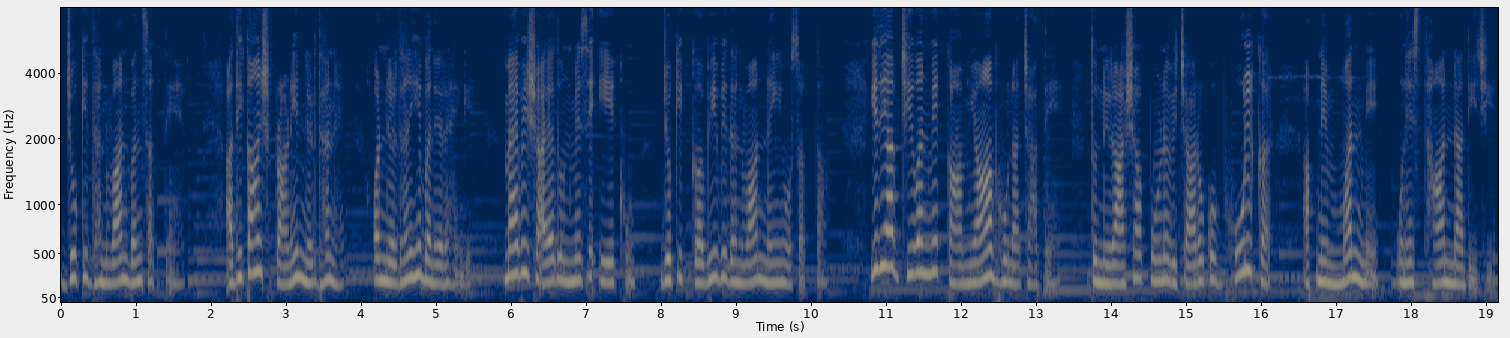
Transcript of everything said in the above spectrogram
जो कि धनवान बन सकते हैं। अधिकांश प्राणी निर्धन हैं और निर्धन ही बने रहेंगे। मैं भी शायद उनमें से एक हूँ जो कि कभी भी धनवान नहीं हो सकता। यदि आप जीवन में कामयाब होना चाहते हैं तो निराशापूर्ण विचारों को भूलकर अपने मन में उन्हें स्थान ना दीजिए।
